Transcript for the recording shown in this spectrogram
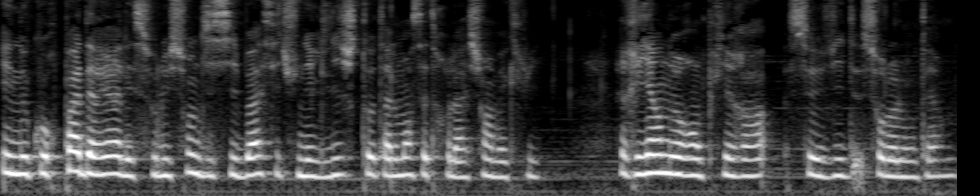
Et ne cours pas derrière les solutions d'ici-bas si tu négliges totalement cette relation avec lui. Rien ne remplira ce vide sur le long terme.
